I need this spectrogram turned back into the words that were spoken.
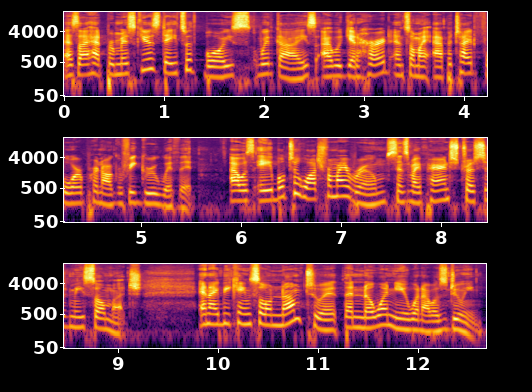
As I had promiscuous dates with boys, with guys, I would get hurt, and so my appetite for pornography grew with it. I was able to watch from my room since my parents trusted me so much, and I became so numb to it that no one knew what I was doing.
